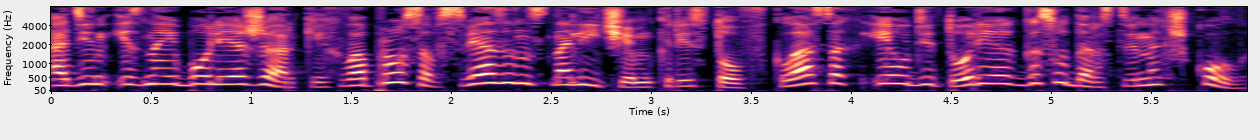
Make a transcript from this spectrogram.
Один из наиболее жарких вопросов связан с наличием крестов в классах и аудиториях государственных школ.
